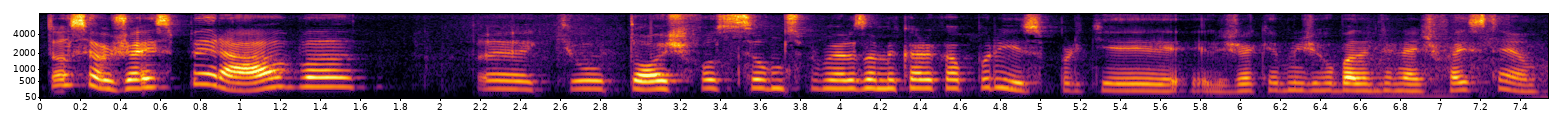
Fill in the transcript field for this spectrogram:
Então, assim, eu já esperava é, que o Tosh fosse ser um dos primeiros a me carregar por isso, porque ele já quer me derrubar da internet faz tempo.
